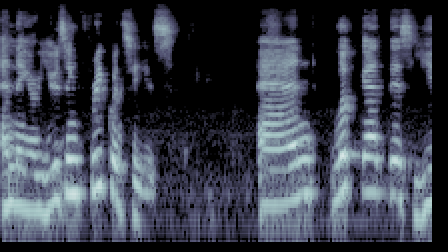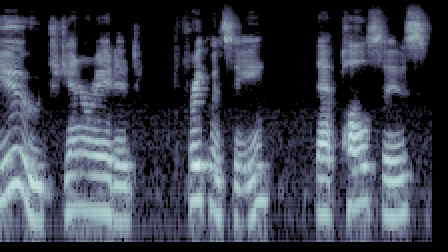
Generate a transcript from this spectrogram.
and they are using frequencies. And look at this huge generated frequency that pulses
